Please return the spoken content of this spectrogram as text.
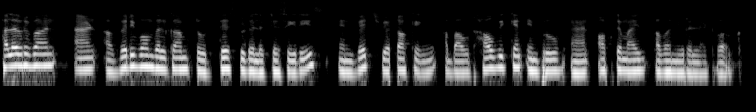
Hello everyone and a very warm welcome to this video lecture series in which we are talking about how we can improve and optimize our neural network.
